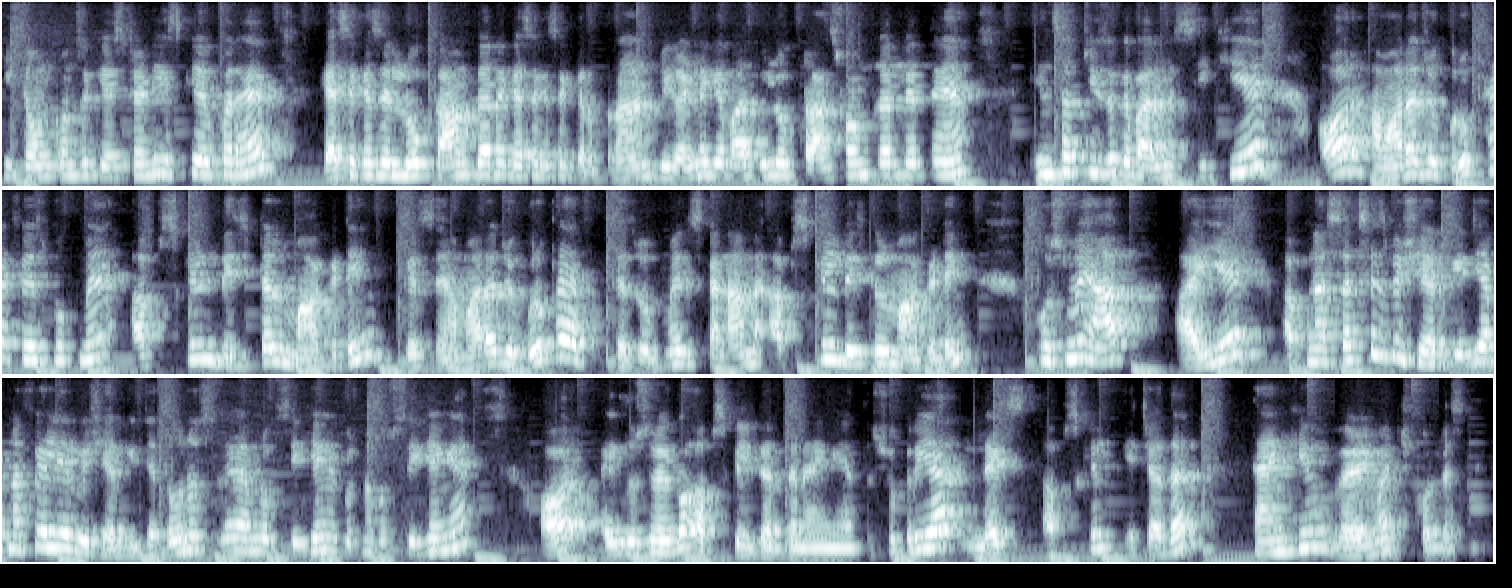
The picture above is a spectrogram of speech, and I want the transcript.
कि कौन कौन से केस स्टडीज़ के ऊपर है कैसे कैसे लोग काम कर रहे हैं कैसे कैसे ब्रांड बिगड़ने के बाद भी लोग ट्रांसफॉर्म कर लेते हैं। इन सब चीज़ों के बारे में सीखिए। और हमारा जो ग्रुप है फेसबुक में अपस्किल डिजिटल मार्केटिंग फिर से हमारा जो ग्रुप है फेसबुक में, जिसका नाम है अपस्किल डिजिटल मार्केटिंग उसमें आप आइए, अपना सक्सेस भी शेयर कीजिए, अपना फेलियर भी शेयर कीजिए। दोनों से हम लोग सीखेंगे, कुछ ना कुछ सीखेंगे और एक दूसरे को अपस्किल करते रहेंगे। तो शुक्रिया let's upskill each other thank you very much for listening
